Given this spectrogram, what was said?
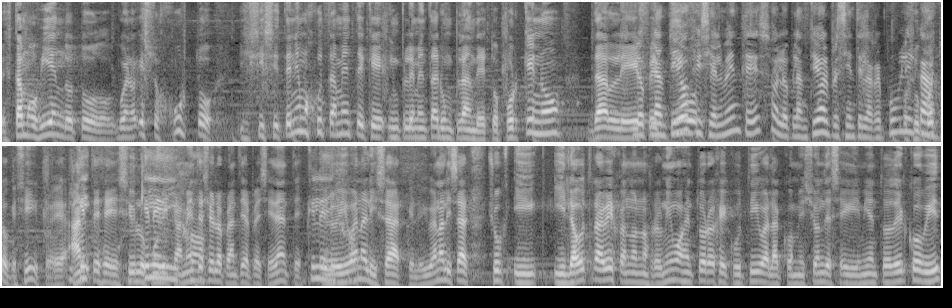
estamos viendo todo. Bueno, eso es justo, y si, tenemos justamente que implementar un plan de esto, ¿por qué no darle ¿Lo planteó oficialmente eso? ¿Lo planteó al presidente de la República? Por supuesto que sí. Pues, antes de decirlo públicamente, yo lo planteé al presidente. que lo iba a analizar, que lo iba a analizar. y, la otra vez, cuando nos reunimos en Torre Ejecutiva, la Comisión de Seguimiento del COVID,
